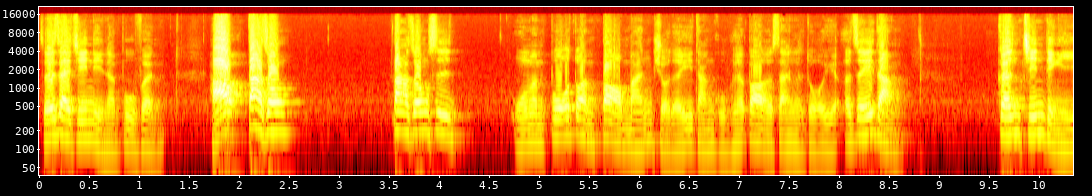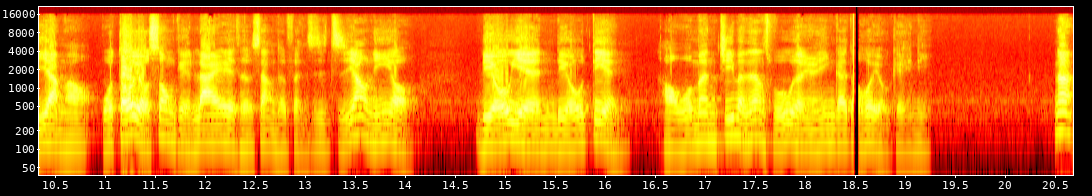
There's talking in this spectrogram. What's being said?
这是在经理的部分。好，大中，大中是我们波段报蛮久的一档股票，报了三个多月，而这一档跟金鼎一样哦，我都有送给 Lite 上的粉丝，只要你有留言留电，好，我们基本上服务人员应该都会有给你。那。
